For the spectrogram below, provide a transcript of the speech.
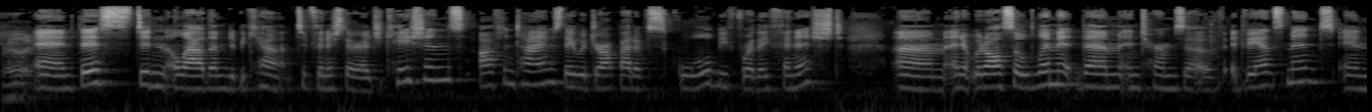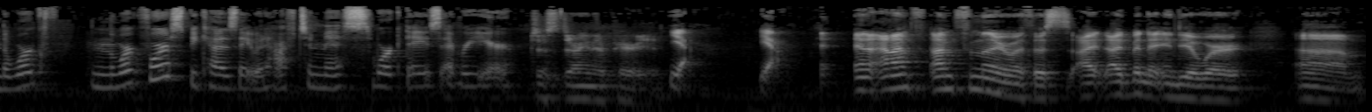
Really? And this didn't allow them to become to finish their educations. Oftentimes, they would drop out of school before they finished, um, and it would also limit them in terms of advancement in the work in the workforce because they would have to miss work days every year. Just during their period. Yeah, yeah. And, and I'm I'm familiar with this. I, I'd been to India where um,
